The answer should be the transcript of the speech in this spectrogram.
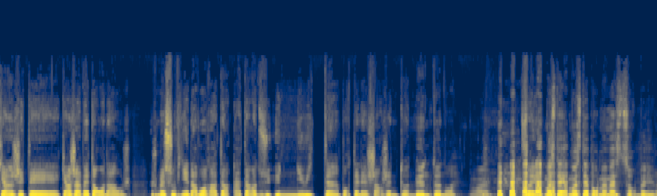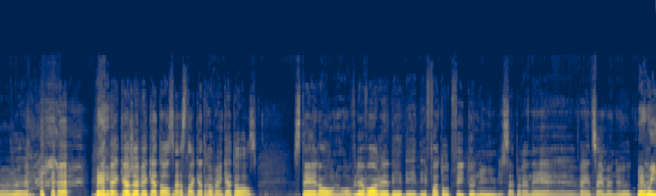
quand j'étais, quand j'avais ton âge, je me souviens d'avoir atten- attendu une nuit de temps pour télécharger une toune. Une tonne, ouais. Moi, c'était, moi, c'était pour me masturber. là. Je- ben, Quand j'avais 14 ans, c'était en 94. C'était long. là. On voulait voir euh, des, des- des photos de filles tout nues, puis ça prenait euh, 25 minutes. Ben oui,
